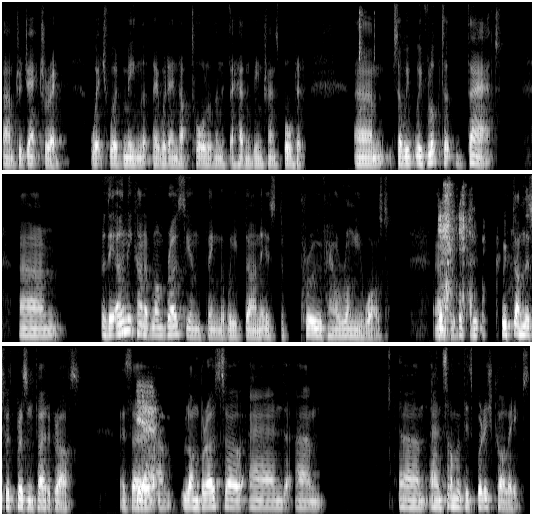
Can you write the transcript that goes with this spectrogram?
um, trajectory, which would mean that they would end up taller than if they hadn't been transported. Um, so we, we've looked at that. Um, the only kind of Lombrosian thing that we've done is to prove how wrong he was. Yeah, so yeah. We, have done this with prison photographs. And so yeah. um, Lombroso and um, um, and some of his British colleagues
